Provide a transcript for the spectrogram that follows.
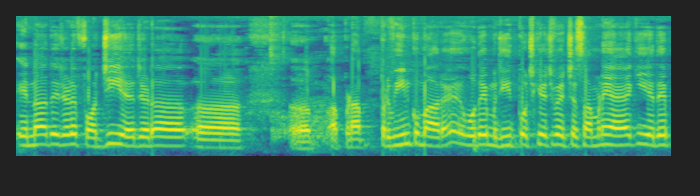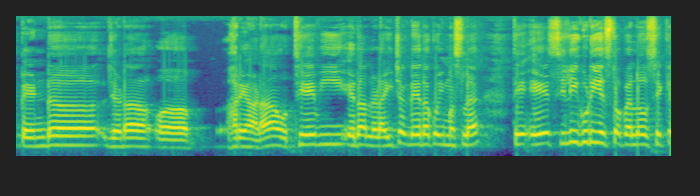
ਇਹਨਾਂ ਦੇ ਜਿਹੜੇ ਫੌਜੀ ਹੈ ਜਿਹੜਾ ਆਪਣਾ ਪ੍ਰਵੀਨ ਕੁਮਾਰ ਹੈ ਉਹਦੇ ਮਜੀਦ ਪੁੱਛਗਿੱਛ ਵਿੱਚ ਸਾਹਮਣੇ ਆਇਆ ਕਿ ਇਹਦੇ ਪਿੰਡ ਜਿਹੜਾ ਹਰਿਆਣਾ ਉੱਥੇ ਵੀ ਇਹਦਾ ਲੜਾਈ ਝਗੜੇ ਦਾ ਕੋਈ ਮਸਲਾ ਹੈ? ਤੇ ਇਹ ਸਿਲੀਗੁੜੀ ਇਸ ਤੋਂ ਪਹਿਲਾਂ ਸਿੱਖ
